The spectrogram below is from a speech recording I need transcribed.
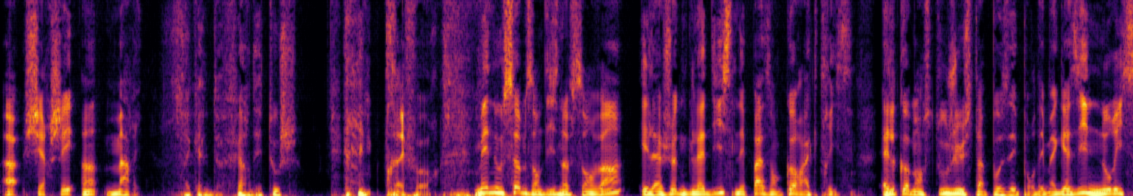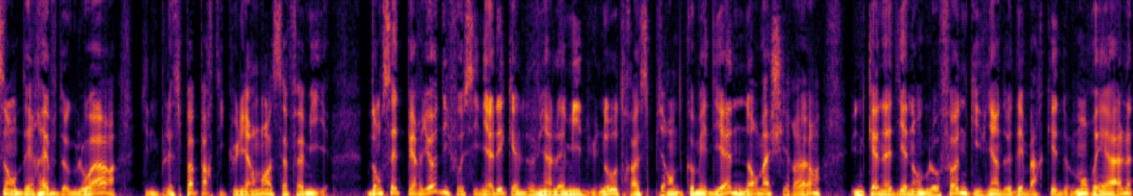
à chercher un mari. C'est vrai qu'elle doit faire des touches. Très fort. Mais nous sommes en 1920 et la jeune Gladys n'est pas encore actrice. Elle commence tout juste à poser pour des magazines, nourrissant des rêves de gloire qui ne plaisent pas particulièrement à sa famille. Dans cette période, il faut signaler qu'elle devient l'amie d'une autre aspirante comédienne, Norma Shearer, une Canadienne anglophone qui vient de débarquer de Montréal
